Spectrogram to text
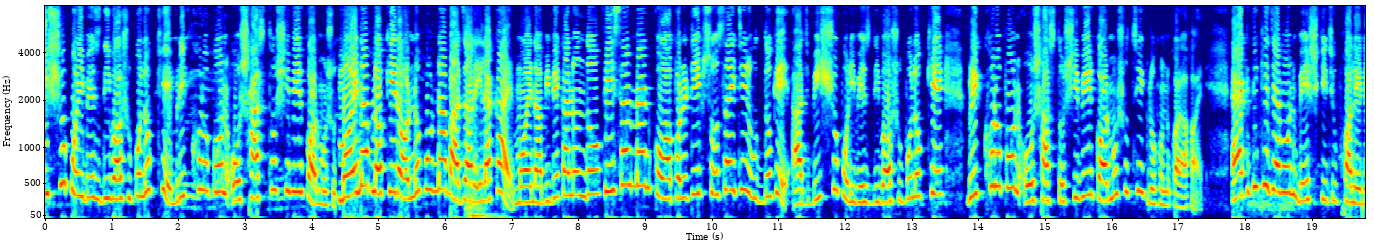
বিশ্ব পরিবেশ দিবস উপলক্ষে বৃক্ষরোপণ ও স্বাস্থ্য শিবির কর্মসূচি। ময়না ব্লকের অন্নপূর্ণা বাজার এলাকায় ময়না বিবেকানন্দ ফিশারম্যান কোঅপারেটিভ সোসাইটির উদ্যোগে আজ বিশ্ব পরিবেশ দিবস উপলক্ষে বৃক্ষরোপণ ও স্বাস্থ্য শিবির কর্মসূচি গ্রহণ করা হয়। একদিকে যেমন বেশ কিছু ফলের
